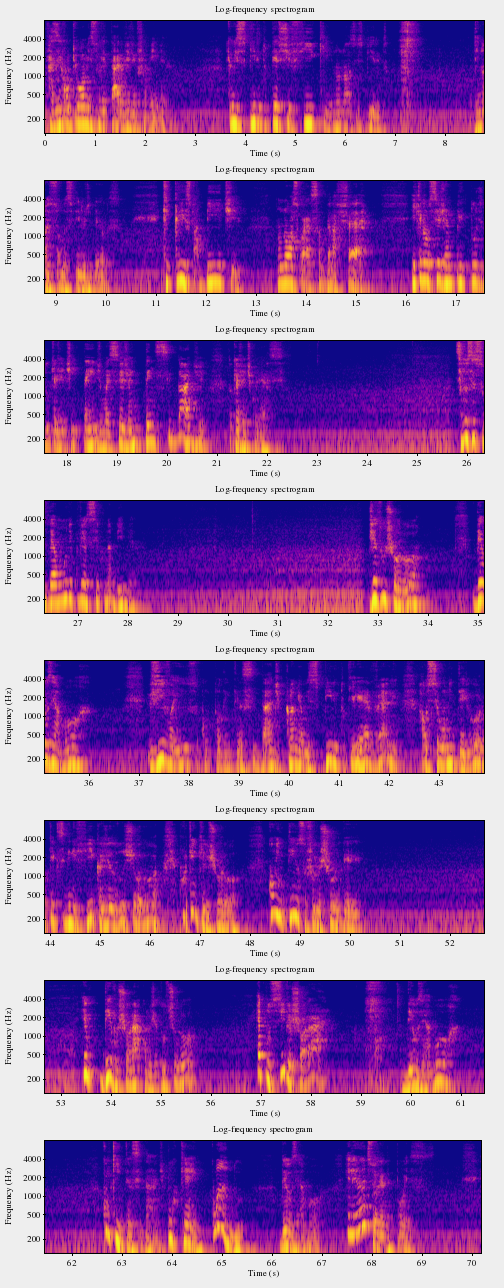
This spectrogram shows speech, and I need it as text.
Fazer com que o homem solitário viva em família que o Espírito testifique no nosso espírito que nós somos filhos de Deus, que Cristo habite no nosso coração pela fé e que não seja a amplitude do que a gente entende, mas seja a intensidade do que a gente conhece. Se você souber um único versículo da Bíblia, Jesus chorou, Deus é amor. Viva isso com toda intensidade, clame ao Espírito que ele revele ao seu homem interior o que, que significa Jesus chorou, por quem que ele chorou, quão intenso foi o choro dele. Eu devo chorar como Jesus chorou? É possível chorar? Deus é amor. Com que intensidade? Por quem? Quando? Deus é amor. Ele é antes ou ele é depois?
